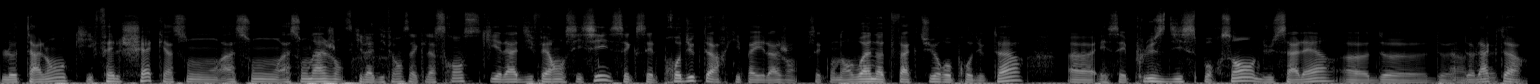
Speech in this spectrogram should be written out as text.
le talent qui fait le chèque à son, à son, à son agent. Ce qui est la différence avec la France. Ce qui est la différence ici, c'est que c'est le producteur qui paye l'agent. C'est qu'on envoie notre facture au producteur euh, et c'est plus 10% du salaire euh, de, de, Ah, de l'acteur.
